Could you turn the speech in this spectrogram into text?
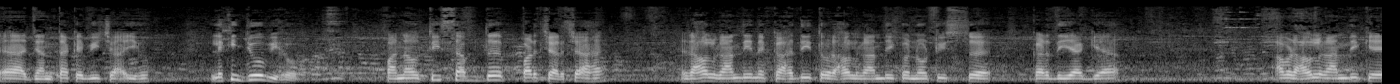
जनता के बीच आई हो। लेकिन जो भी हो, पनौती शब्द पर चर्चा है राहुल गांधी ने कह दी तो राहुल गांधी को नोटिस कर दिया गया। अब राहुल गांधी के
